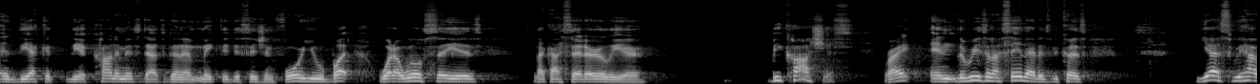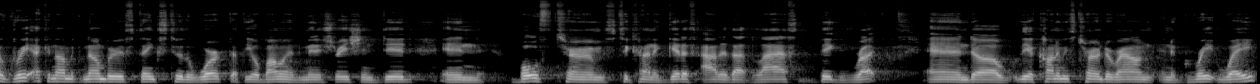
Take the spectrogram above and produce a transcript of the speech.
uh, the, the economist that's going to make the decision for you, but what I will say is, like I said earlier, be cautious, right? And the reason I say that is because Yes, we have great economic numbers thanks to the work that the Obama administration did in both terms to kind of get us out of that last big rut. And uh, the economy's turned around in a great way.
